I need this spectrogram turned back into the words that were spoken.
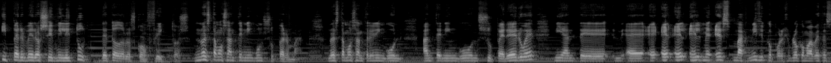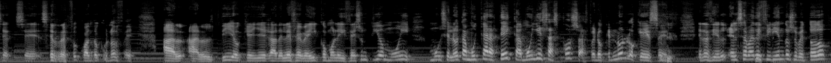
hiperverosimilitud de todos los conflictos. No estamos ante ningún Superman, no estamos ante ningún, ante ningún superhéroe, ni ante... eh, él, él- es magnífico, por ejemplo, como a veces se, se- cuando conoce al, al tío que llega del FBI, como le dice, es un tío muy, muy, se le nota muy karateca, muy esas cosas, pero que no es lo que es él. Es decir, él, él se va definiendo sobre todo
